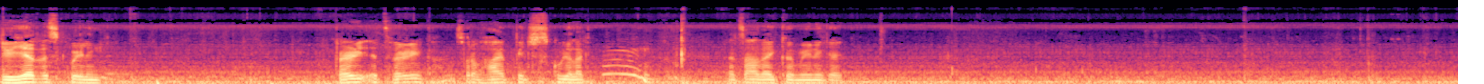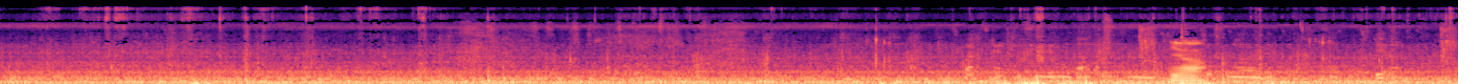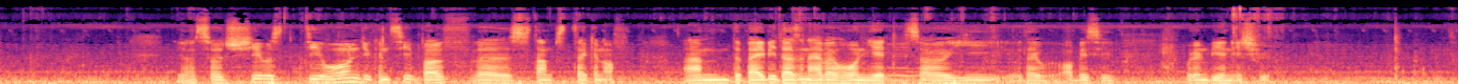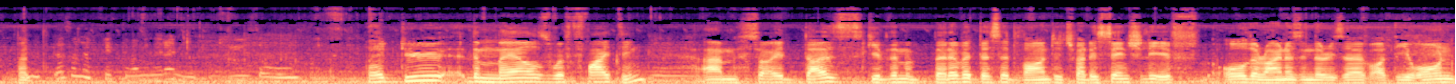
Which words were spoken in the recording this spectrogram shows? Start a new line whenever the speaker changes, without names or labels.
You hear the squealing. Very, it's very sort of high pitched squeal, like "Hmm." that's how they communicate.
It's
Yeah, so she was dehorned. You can see both the stumps taken off. Um, the baby doesn't have a horn yet,
Mm.
so he they obviously wouldn't be an issue. But
It doesn't affect them. I mean, they don't use the horn
they do the males with fighting.
Mm.
Um, so it does give them a bit of a disadvantage, but essentially, if all the rhinos in the reserve are dehorned,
